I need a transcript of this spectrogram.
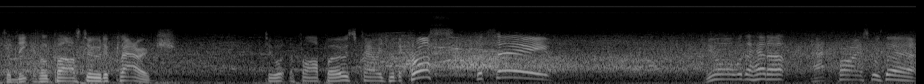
It's a neat little pass too to Claridge. Two at the far post, Claridge with the cross, good save! Muir with the header, and Forrest was there.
